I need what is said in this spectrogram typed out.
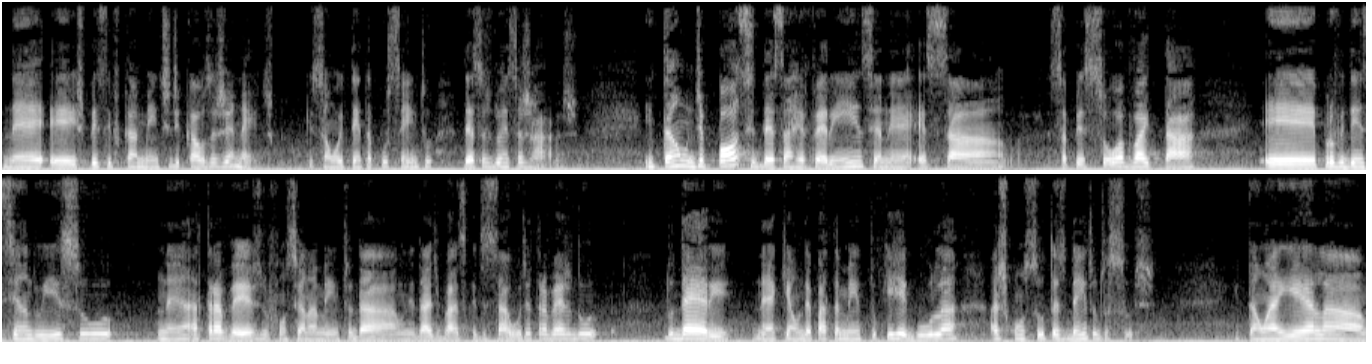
né, é, especificamente de causa genética, que são 80% dessas doenças raras. Então, de posse dessa referência, né, essa, essa pessoa vai estar tá, é, providenciando isso né, através do funcionamento da unidade básica de saúde, através do, do DERE, né, que é um departamento que regula as consultas dentro do SUS. Então aí ela,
